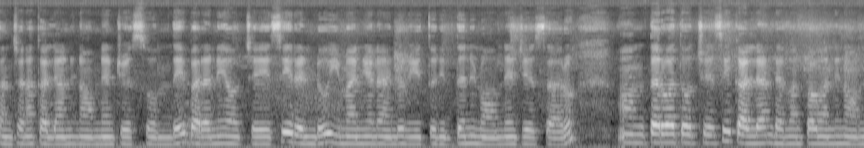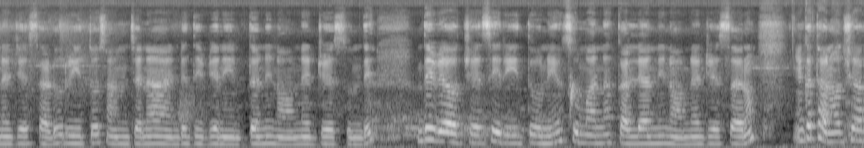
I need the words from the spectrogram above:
సంజన కళ్యాణ్ని నామినేట్ చేస్తుంది. భరణి వచ్చేసి రెండు ఇమాన్యుల్ అండ్ రీతుని ఇద్దరిని నామినేట్ చేస్తారు తర్వాత వచ్చేసి కళ్యాణ్ డెమన్ పవన్ని నామినేట్ చేస్తాడు రీతు సంజన అండ్ దివ్యని ఇద్దరిని నామినేట్ చేస్తుంది. దివ్య వచ్చేసి రీతుని సుమన్ కళ్యాణ్ని నామినేట్ చేస్తారు ఇంకా తను వచ్చి ఆ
